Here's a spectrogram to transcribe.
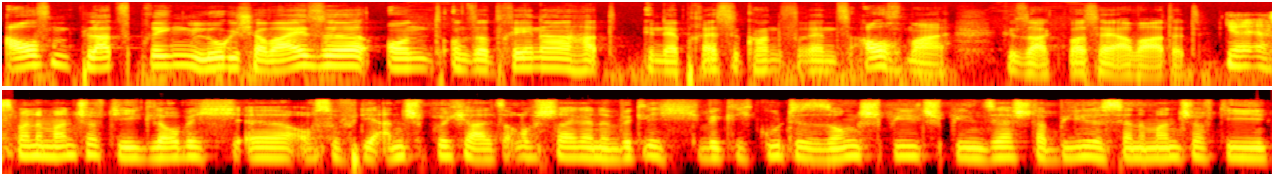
auf den Platz bringen, logischerweise. Und unser Trainer hat in der Pressekonferenz auch mal gesagt, was er erwartet. Ja, erstmal eine Mannschaft, die, glaube ich, äh, auch so für die Ansprüche als Aufsteiger eine wirklich, wirklich gute Saison spielt, spielen sehr stabil. Ist ja eine Mannschaft, die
